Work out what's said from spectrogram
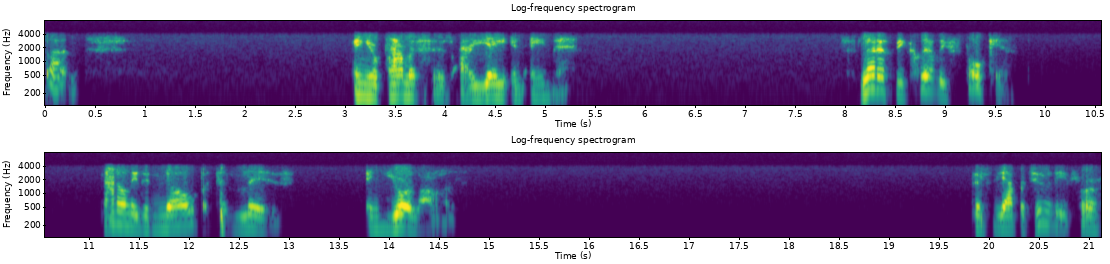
sun. And your promises are yea and amen. Let us be clearly focused, not only to know, but to live in your laws. This is the opportunity for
